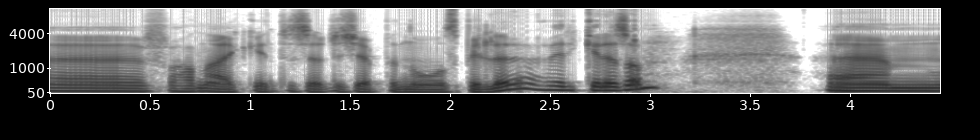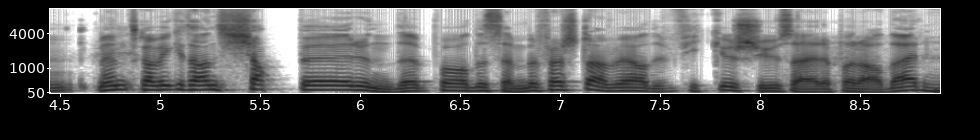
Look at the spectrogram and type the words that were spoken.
Eh, for han er ikke interessert i å kjøpe noen spillere, virker det som. Eh, men skal vi ikke ta en kjapp runde på desember først? da? Vi fikk jo sju seire på rad der.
